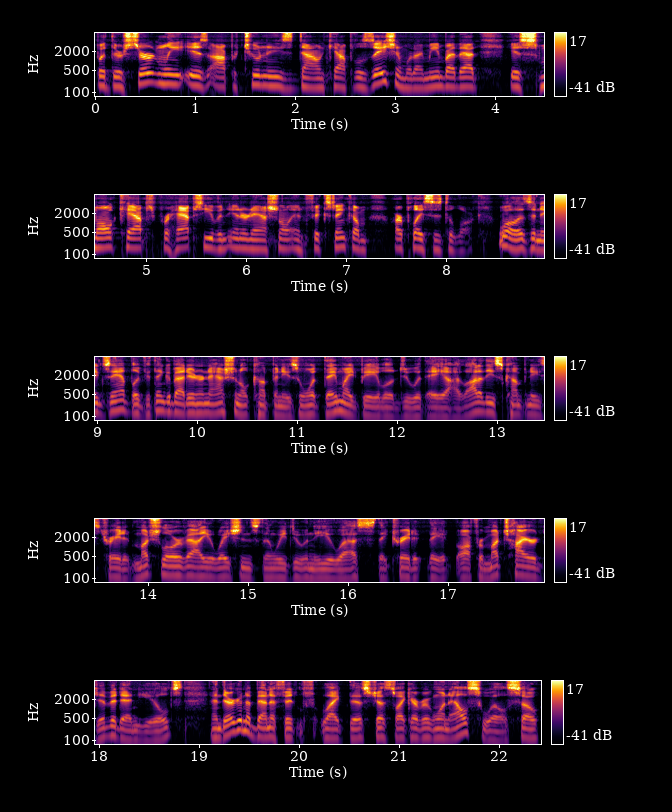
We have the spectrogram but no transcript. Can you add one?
but there certainly is opportunities down capitalization. What I mean by that is small caps, perhaps even international and fixed income are places to look. Well, as an example, if you think about international companies and what they might be able to do with AI, a lot of these companies trade at much lower valuations than we do in the U.S. They trade it, they offer much higher dividend yields, and they're going to benefit like this just like everyone else will. So,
